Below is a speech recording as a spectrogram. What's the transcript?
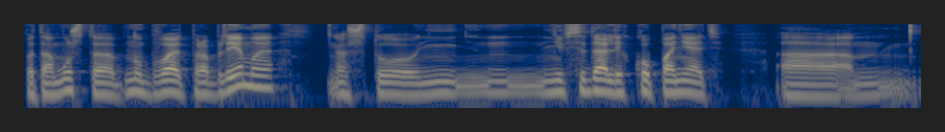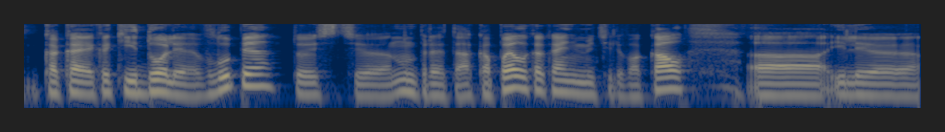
потому что, ну, бывают проблемы, что не всегда легко понять, а, какая, какие доли в лупе, то есть, э, ну, например, это акапелла какая-нибудь или вокал, а, или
